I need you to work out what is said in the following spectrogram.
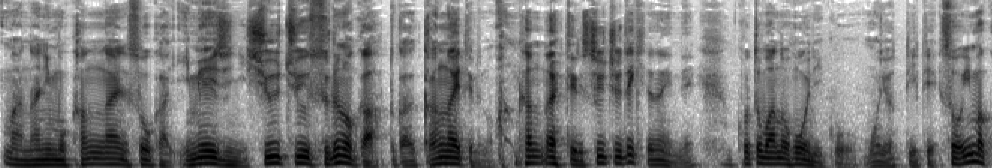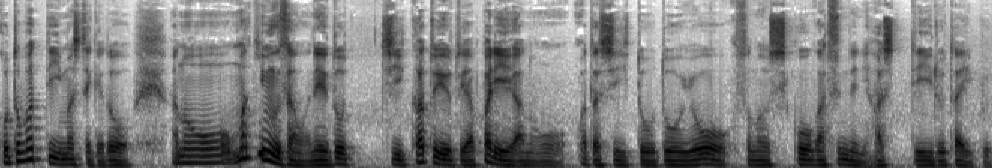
まあ何も考えない、そうか、イメージに集中するのかとか考えてるの。考えてる、集中できてないんで、言葉の方にこう、もう寄っていて。そう、今言葉って言いましたけど、あの、マキムさんはね、どっちかというと、やっぱりあの、私と同様、その思考が常に走っているタイプ、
